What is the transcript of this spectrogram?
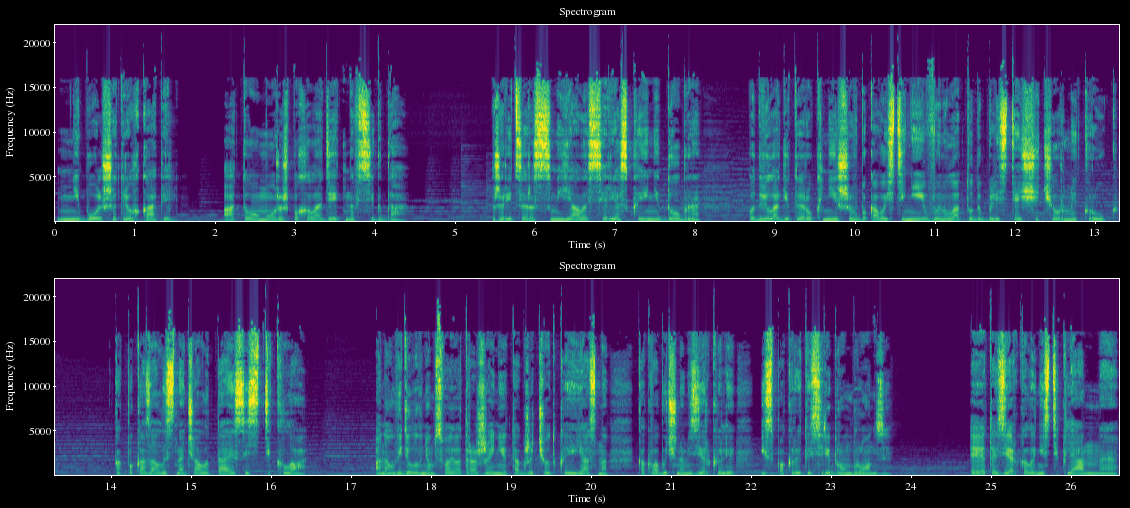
не больше трех капель, а то можешь похолодеть навсегда». Жрица рассмеялась резко и недобро, подвела Гетеру к нише в боковой стене и вынула оттуда блестящий черный круг. Как показалось, сначала Таис из стекла. Она увидела в нем свое отражение так же четко и ясно, как в обычном зеркале из покрытой серебром бронзы. Это зеркало не стеклянное,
